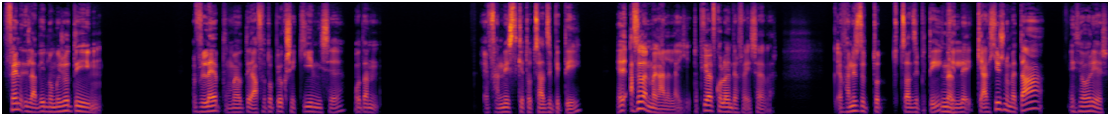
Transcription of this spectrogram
φαίνεται, δηλαδή νομίζω ότι βλέπουμε ότι αυτό το οποίο ξεκίνησε όταν εμφανίστηκε το ChatGPT, ε, αυτό ήταν μεγάλη αλλαγή. Το πιο εύκολο interface ever. Εμφανίζεται το, το, ChatGPT Ναι. και, λέει- και αρχίζουν μετά οι θεωρίες.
